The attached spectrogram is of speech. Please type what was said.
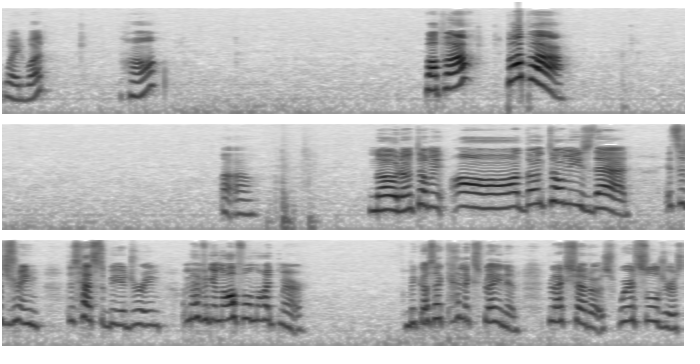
Wait, what? Huh? Papa? Papa! Uh-oh. No, don't tell me- Oh, don't tell me he's dead. It's a dream. This has to be a dream. I'm having an awful nightmare. Because I can't explain it. Black shadows, weird soldiers,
